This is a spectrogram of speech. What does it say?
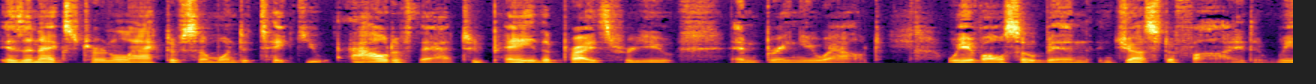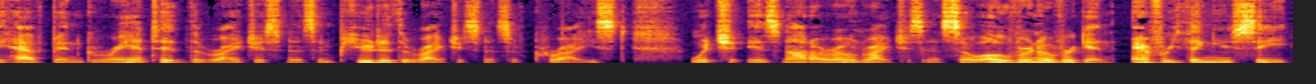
is an external act of someone to take you out of that, to pay the price for you and bring you out. We have also been justified. We have been granted the righteousness, imputed the righteousness of Christ, which is not our own righteousness. So, over and over again, everything you see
